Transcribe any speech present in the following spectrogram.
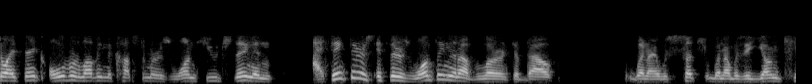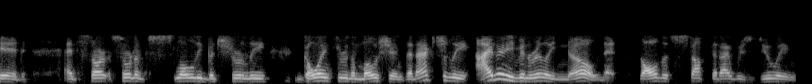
so I think over loving the customer is one huge thing, and I think there's if there's one thing that I've learned about when I was such when I was a young kid and start sort of slowly but surely going through the motions, and actually I didn't even really know that all the stuff that I was doing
